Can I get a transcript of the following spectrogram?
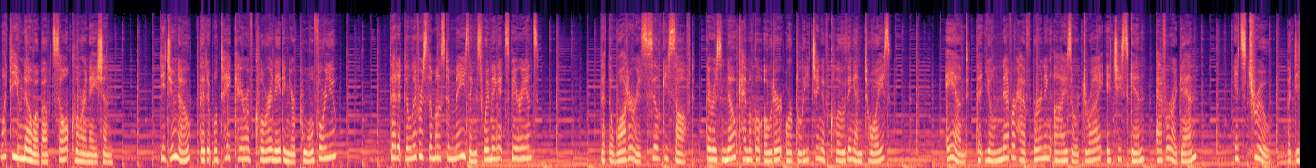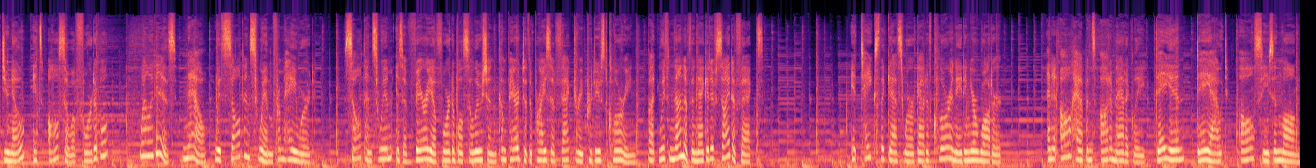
What do you know about salt chlorination? Did you know that it will take care of chlorinating your pool for you? That it delivers the most amazing swimming experience? That the water is silky soft, there is no chemical odor or bleaching of clothing and toys? And that you'll never have burning eyes or dry, itchy skin ever again? It's true, but did you know it's also affordable? Well, it is now with Salt and Swim from Hayward. Salt and Swim is a very affordable solution compared to the price of factory produced chlorine, but with none of the negative side effects. It takes the guesswork out of chlorinating your water. And it all happens automatically, day in, day out, all season long.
